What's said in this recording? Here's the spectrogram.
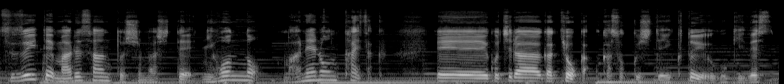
続いて、丸3としまして、日本のマネロン対策。えー、こちらが強化、加速していくという動きです。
